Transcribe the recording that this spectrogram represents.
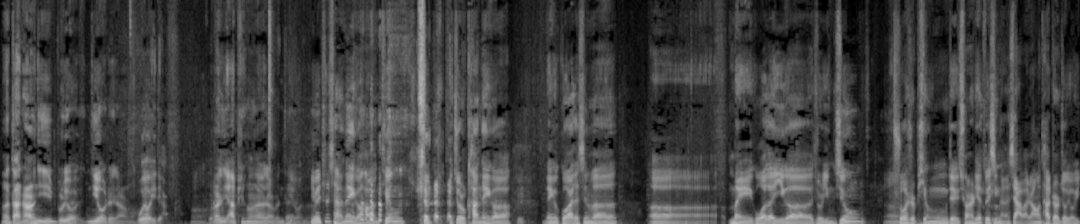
那，大肠你不是有你有这点吗？我有一点儿，嗯，反正你还平衡有点问题，我觉得。因为之前那个好像听就就是看那个那个国外的新闻，呃，美国的一个就是影星说是评这个全世界最性感的下巴，然后他这儿就有一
